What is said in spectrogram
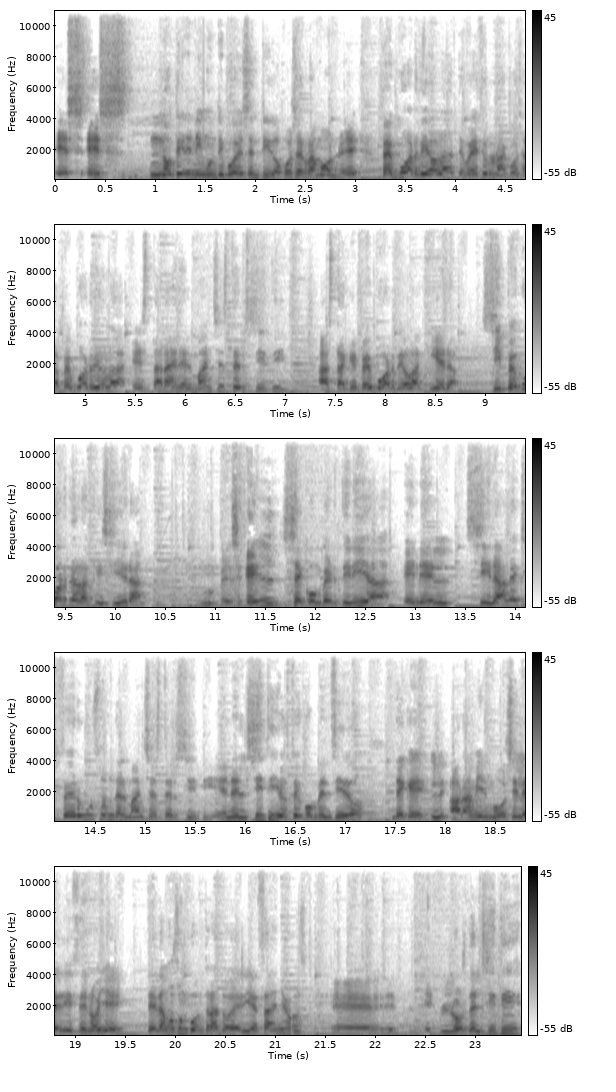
Es, no tiene ningún tipo de sentido, José Ramón. Pep Guardiola, te voy a decir una cosa, Pep Guardiola estará en el Manchester City hasta que Pep Guardiola quiera. Si Pep Guardiola quisiera, él se convertiría en el Sir Alex Ferguson del Manchester City. En el City yo estoy convencido de que ahora mismo si le dicen, oye, te damos un contrato de 10 años, eh, los del City,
